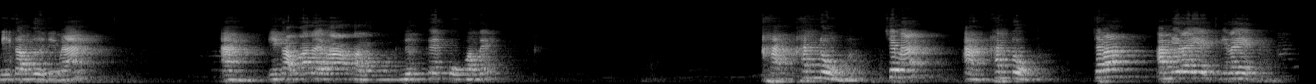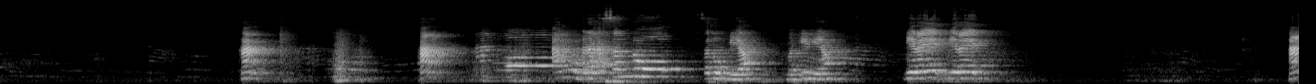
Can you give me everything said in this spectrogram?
มีคำอื่นอีกไหมอะมีคำว่าอะไรบ้างอะลองนึกให้ครูฟังดิ ขะขนมใช่ไหมอะขนมใช่ปะอะมีอะไรอีกมีอะไรอีกฮะฮะอันหนูเป็นอะไรสนุกสนุกมียังเมื่อกี้มียังมีอะไรอีกมีอะไรอีกฮะ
